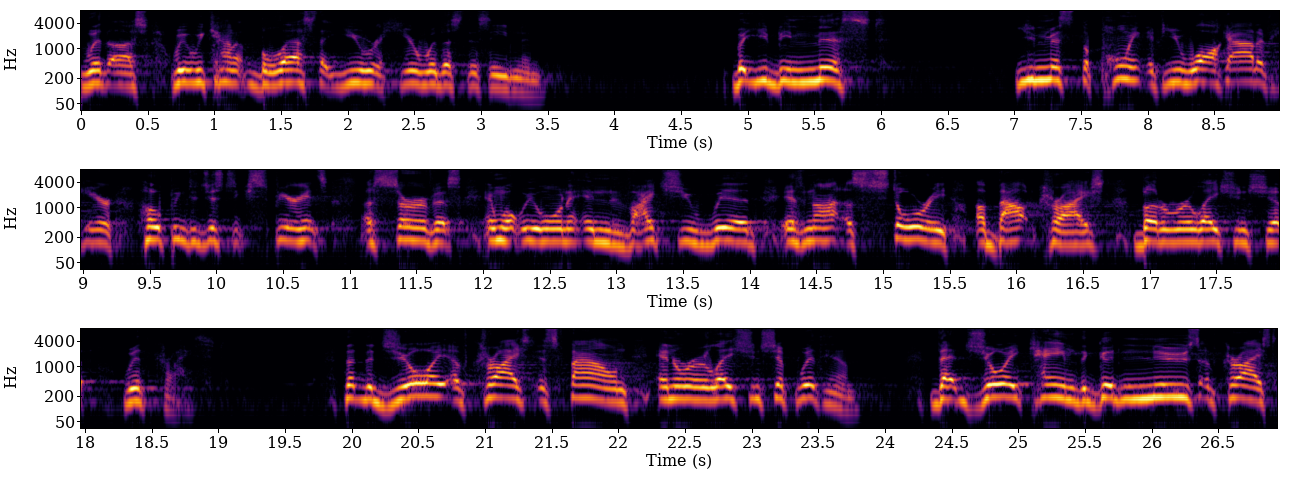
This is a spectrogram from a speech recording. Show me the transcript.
with us. We, we count it blessed that you were here with us this evening. But you'd be missed you miss the point if you walk out of here hoping to just experience a service. And what we want to invite you with is not a story about Christ, but a relationship with Christ. That the joy of Christ is found in a relationship with Him that joy came. The good news of Christ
